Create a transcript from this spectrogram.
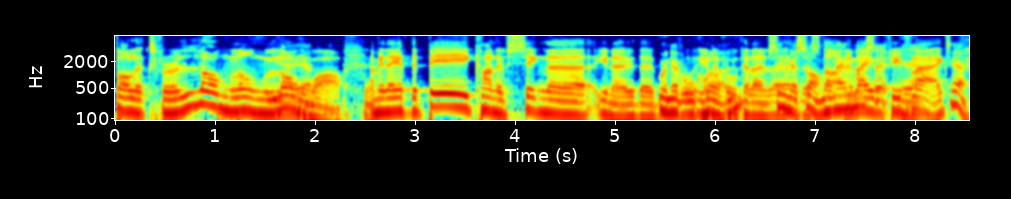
bollocks for a long, long, long yeah. while. I mean, they have the big kind of sing the you know the We'll never walk you know, alone. walk alone, Sing uh, their the song, start and and then wave a few it. flags. Yeah.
